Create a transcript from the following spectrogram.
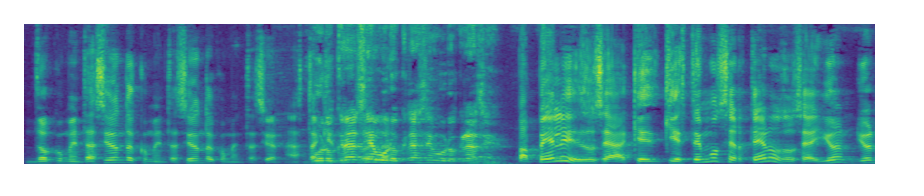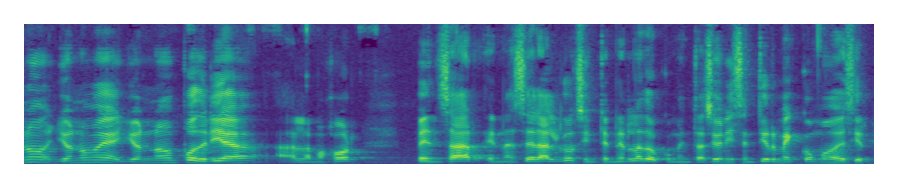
documentación, documentación, documentación. Hasta Burocracia, burocracia, burocracia. Papeles, o sea, que, que estemos certeros. O sea, yo, yo, no, yo, no me, yo no podría a lo mejor pensar en hacer algo sin tener la documentación y sentirme cómodo de decir,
